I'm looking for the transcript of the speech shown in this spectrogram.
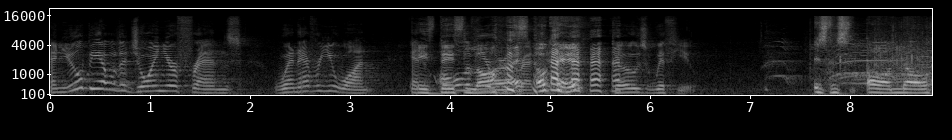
And you'll be able to join your friends whenever you want, and Is this all of law? your Alright, okay. goes with you. Is this? Oh no.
